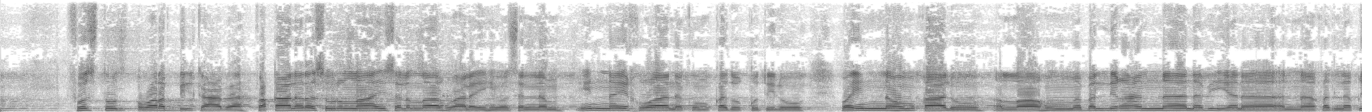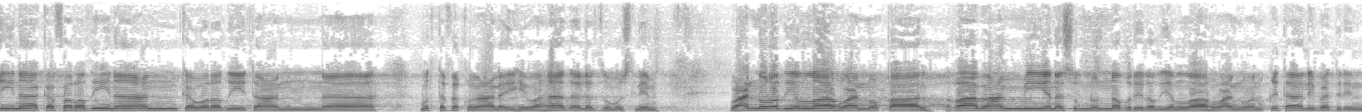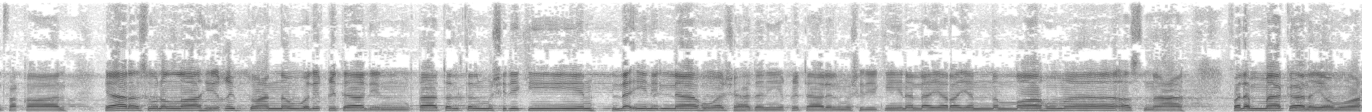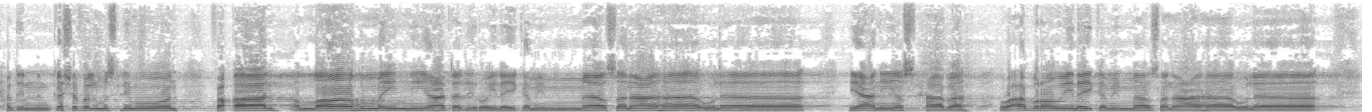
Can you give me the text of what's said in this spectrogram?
فزت ورب الكعبة. فقال رسول الله صلى الله عليه وسلم إن إخوانكم قد قتلوا وإنهم قالوا اللهم بلغ عنا نبينا أنا قد لقيناك فرضينا عنك ورضيت عنا. متفق عليه وهذا لفظ مسلم. وعنه رضي الله عنه قال غاب عمي ينس بن النضر رضي الله عنه عن قتال بدر فقال يا رسول الله غبت عن أول قتال قاتلت المشركين لئن الله أشهدني قتال المشركين ليرين الله ما أصنع. فلما كان يوم أحد انكشف المسلمون فقال اللهم إني أعتذر إليك مما صنع هؤلاء يعني أصحابه. وأبرأ إليك مما صنع هؤلاء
